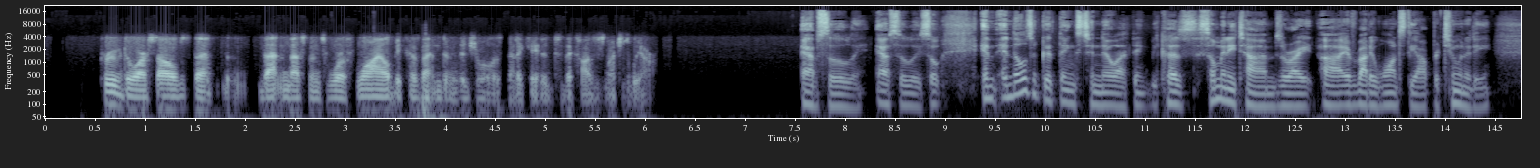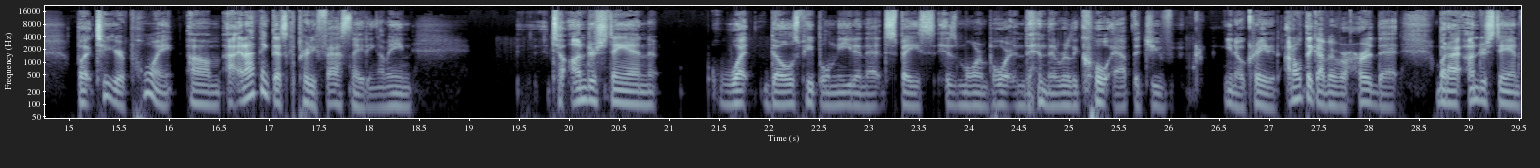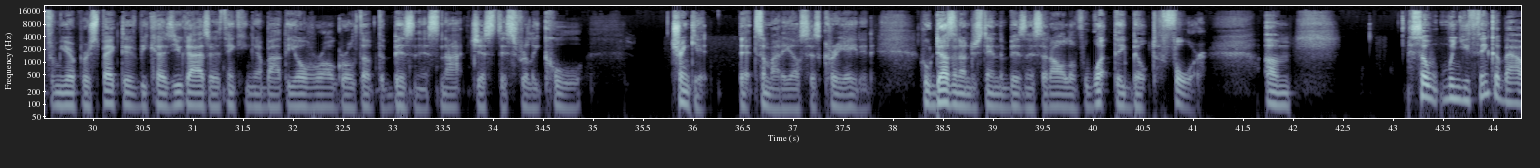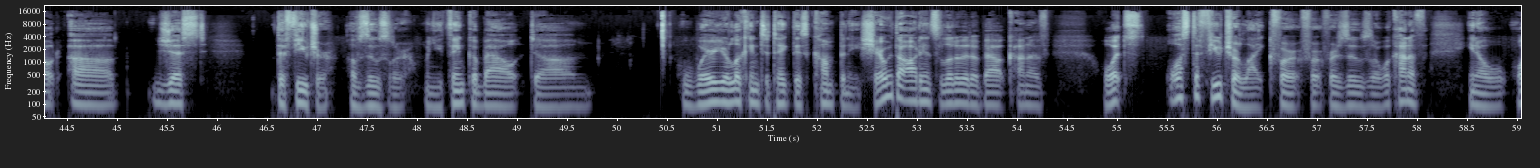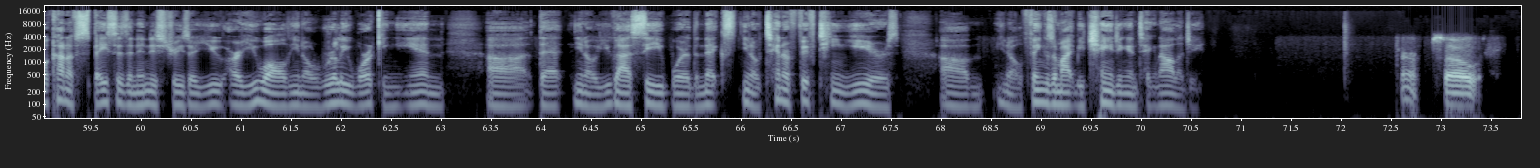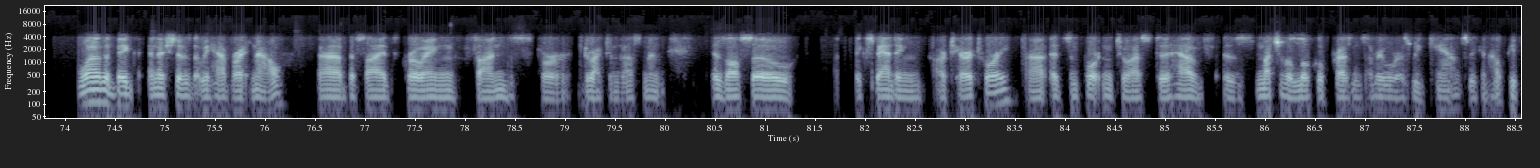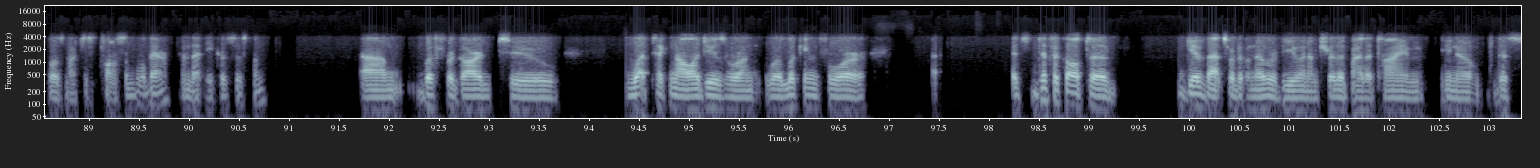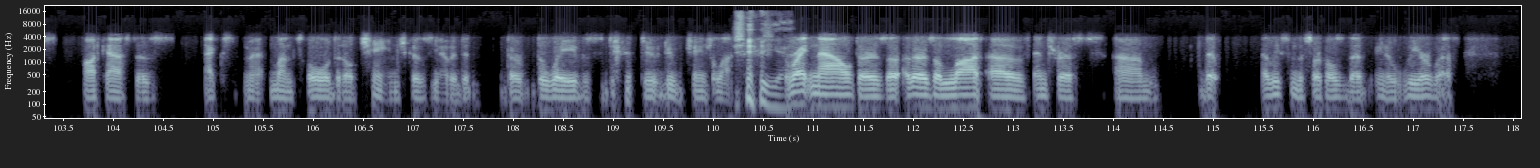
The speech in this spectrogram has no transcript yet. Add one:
prove to ourselves that that investment's worthwhile because that individual is dedicated to the cause as much as we are. Absolutely, absolutely. So, and and those are good things to know, I think, because so many times, right? Uh, everybody wants the opportunity, but to your point, um, and I think that's pretty fascinating. I mean, to understand what those people need in that space is more important than the really cool app that you've you know created. I don't think I've ever heard that, but I understand from your perspective because you guys are thinking about the overall growth of the business, not just this really cool trinket that somebody else has created who doesn't understand the business at all of what they built for. Um so when you think about uh just the future of Zoozler, when you think about um where you're looking to take this company, share with the audience a little bit about kind of what's what's the future like for for for Zoozler? What kind of you know what kind of spaces and industries are you are you all you know really working in uh, that you know you guys see where the next you know ten or fifteen years um, you know things might be changing in technology? Sure. So one of the big initiatives that we have right now, uh, besides growing funds for direct investment, is also expanding our territory. Uh, it's important to us to have as much of a local presence everywhere as we can so we can help people as much as possible there in that ecosystem. Um, with regard to what technologies we're, on, we're looking for, it's difficult to give that sort of an overview, and I'm sure that by the time you know this podcast is X months old, it'll change because you know it the the waves do, do change a lot. yeah. Right now, there's a there's a lot of interest um, that at least in the circles that you know we are with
